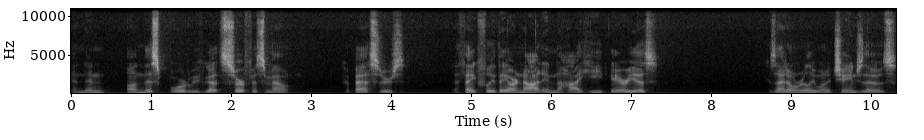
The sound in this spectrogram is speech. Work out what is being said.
And then on this board, we've got surface mount capacitors. Now, thankfully, they are not in the high heat areas because I don't really want to change those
